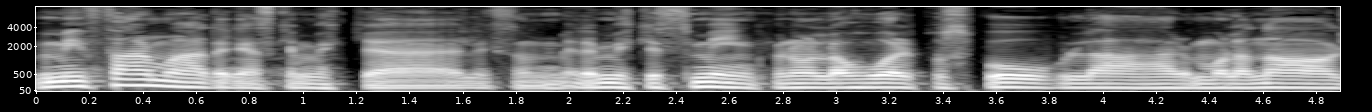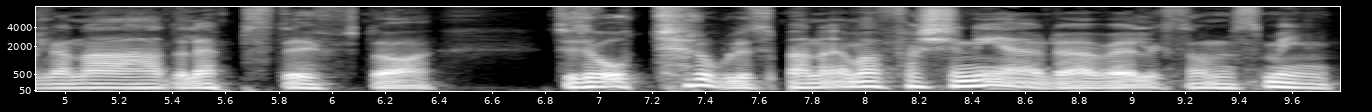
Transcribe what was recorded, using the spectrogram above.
men min farmor hade ganska mycket, liksom, eller mycket smink, men hon la håret på spolar, målade naglarna, hade läppstift. Och, så det var otroligt spännande. Jag var fascinerad över liksom, smink.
